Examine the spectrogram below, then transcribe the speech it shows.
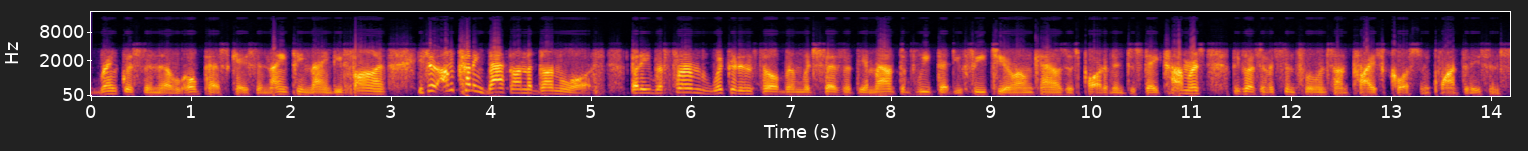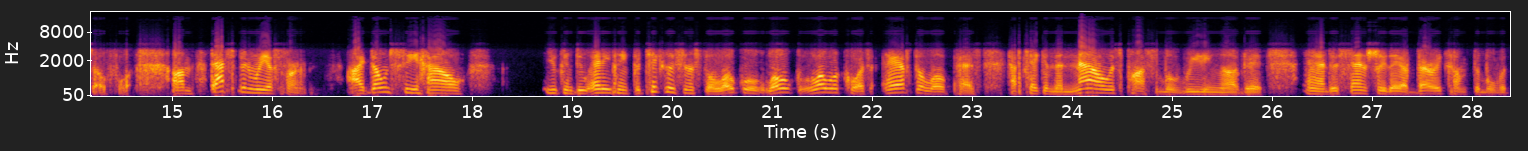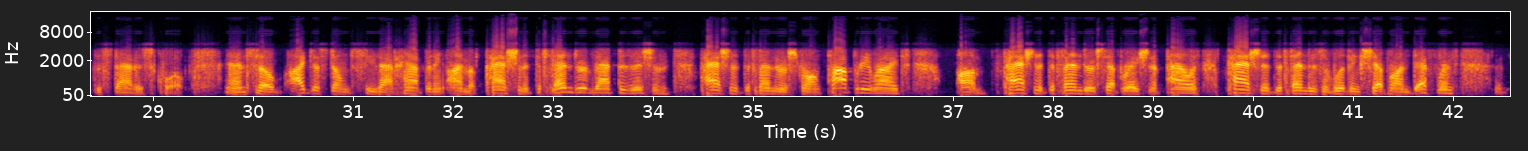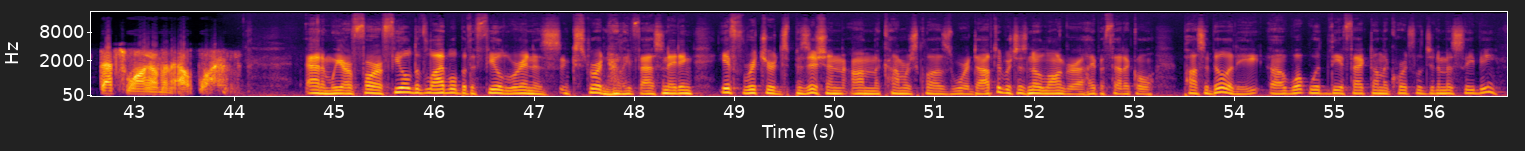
Rehnquist in the Lopez case in 1995, he said, I'm cutting back on the gun laws. But he affirmed Wickard and Filburn, which says that the amount of wheat that you feed to your own cows is part of interstate commerce because of its influence on price, costs, and quantities and so forth. Um, that's been reaffirmed. I don't see how you can do anything, particularly since the local, local lower courts after Lopez have taken the narrowest possible reading of it, and essentially they are very comfortable with the status quo. And so I just don't see that happening. I'm a passionate defender of that position, passionate defender of strong property rights, um, passionate defender of separation of powers, passionate defenders of living Chevron deference. That's why I'm an outlier. Adam, we are far afield of libel, but the field we're in is extraordinarily fascinating. If Richard's position on the Commerce Clause were adopted, which is no longer a hypothetical possibility, uh, what would the effect on the court's legitimacy be?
